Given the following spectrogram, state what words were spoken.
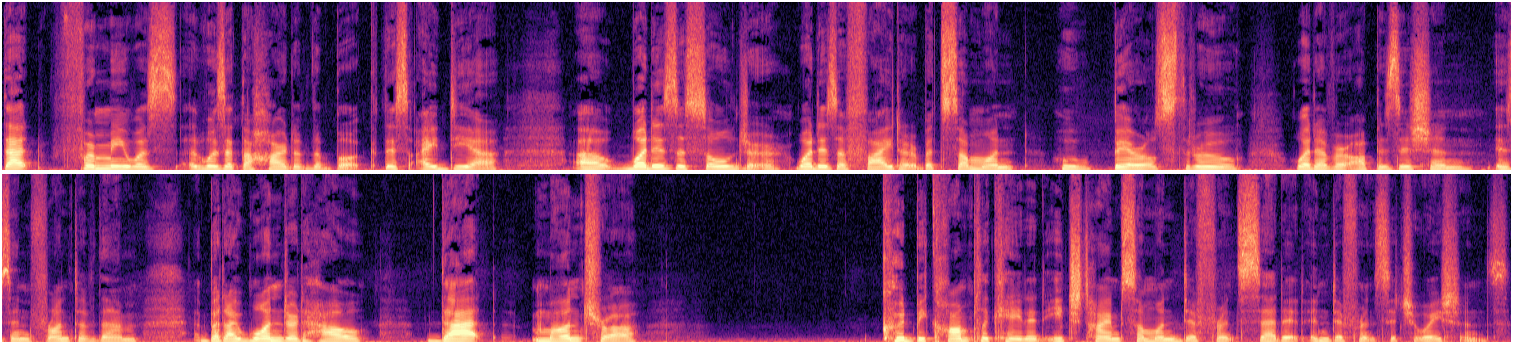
that for me was was at the heart of the book. This idea, uh, what is a soldier? What is a fighter? But someone who barrels through whatever opposition is in front of them. But I wondered how that mantra could be complicated each time someone different said it in different situations.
